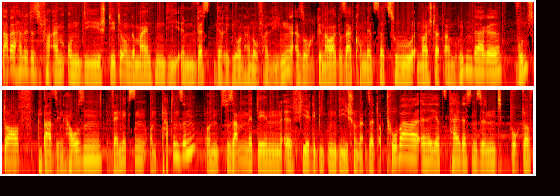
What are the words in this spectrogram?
dabei handelt es sich vor allem um die Städte und Gemeinden, die im Westen der Region Hannover liegen. Also genauer gesagt kommen jetzt dazu Neustadt am Rübenberge, Wunsdorf, Basinghausen, Wenigsen und Pattensen. Und zusammen mit den äh, vier Gebieten, die schon seit Oktober äh, jetzt Teil dessen sind, Burgdorf,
